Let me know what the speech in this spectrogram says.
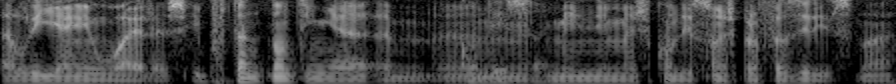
ali em Oeiras e portanto não tinha hum, Condições. mínimas condições para fazer isso, não é?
